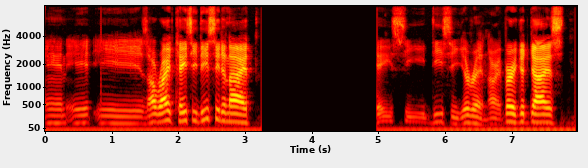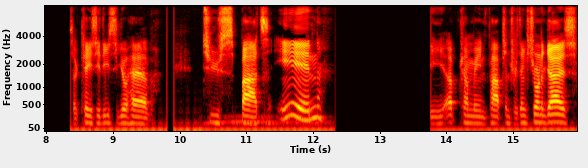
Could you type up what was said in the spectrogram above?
and it is all right. KCDC tonight. KCDC, you're in. All right, very good, guys. So KCDC, you'll have two spots in the upcoming Pop Century. Thanks for joining, guys.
